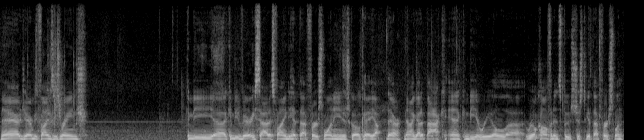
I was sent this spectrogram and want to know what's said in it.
There, Jeremy finds his range. Can be uh, can be very satisfying to hit that first one, and you just go, okay, yeah, there. Now I got it back, and it can be a real uh, real confidence boost just to get that first one.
